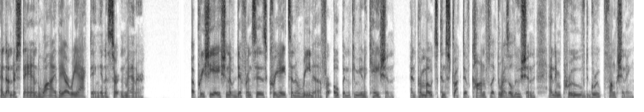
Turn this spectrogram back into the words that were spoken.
and understand why they are reacting in a certain manner. Appreciation of differences creates an arena for open communication and promotes constructive conflict resolution and improved group functioning.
